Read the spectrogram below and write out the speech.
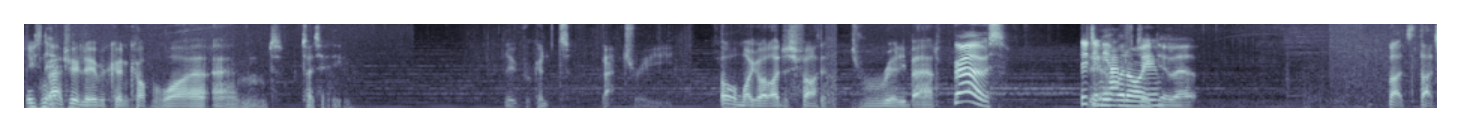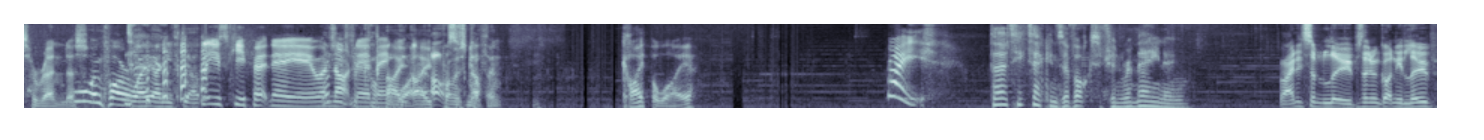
Who's next? Battery, lubricant, copper wire, and titanium. lubricant battery. Oh my god, I just farted. It's really bad. Gross. Did Doing you it have when to? I do it. That's that's horrendous. Oh, I'm far away. I need to get up. Please keep it near you and do not near me. I, I Oh, promise nothing. copper wire. Right. 30 seconds of oxygen remaining. Right, I need some lube. Has anyone got any lube?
